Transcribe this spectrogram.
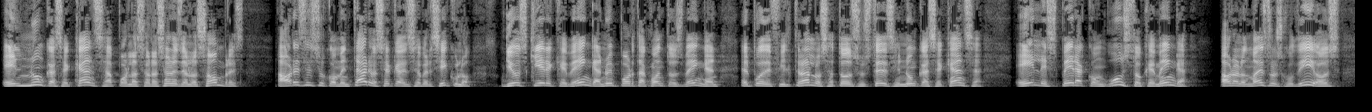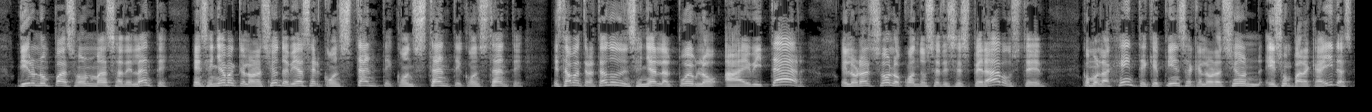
Él nunca se cansa por las oraciones de los hombres. Ahora ese es su comentario acerca de ese versículo. Dios quiere que venga, no importa cuántos vengan, Él puede filtrarlos a todos ustedes y nunca se cansa. Él espera con gusto que venga. Ahora los maestros judíos dieron un paso aún más adelante. Enseñaban que la oración debía ser constante, constante, constante. Estaban tratando de enseñarle al pueblo a evitar el orar solo cuando se desesperaba usted, como la gente que piensa que la oración es un paracaídas.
